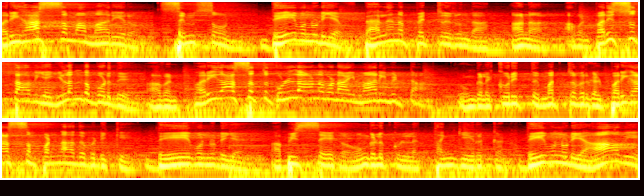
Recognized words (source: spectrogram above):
பரிகாசமா மாறிடும் சிம்சோன் தேவனுடைய பலனை பெற்றிருந்தான். ஆனால் அவன் பரிசுத்தாவியை இழந்த பொழுது அவன் பரிகாசத்துக்குள்ளானவனாய் மாறிவிட்டான். உங்களை குறித்து மற்றவர்கள் பரிகாசம் பண்ணாதபடிக்கு தேவனுடைய அபிஷேகம் உங்களுக்குள்ள தங்கி இருக்கணும் தேவனுடைய ஆவி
